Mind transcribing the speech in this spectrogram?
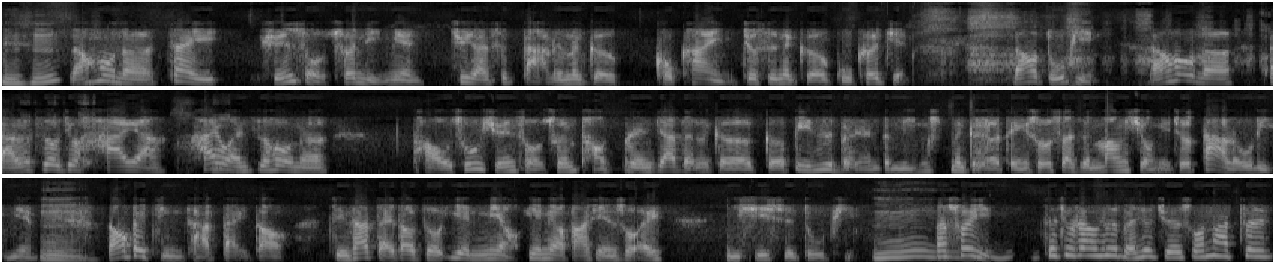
嗯哼，然后呢，在选手村里面，居然是打了那个 cocaine，就是那个骨科碱，然后毒品，然后呢，打了之后就嗨呀，嗨完之后呢。跑出选手村，跑到人家的那个隔壁日本人的民那个等于说算是 mansion，也就是大楼里面，嗯，然后被警察逮到，警察逮到之后验尿，验尿发现说，哎，你吸食毒品，嗯，那所以这就让日本人就觉得说，那这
